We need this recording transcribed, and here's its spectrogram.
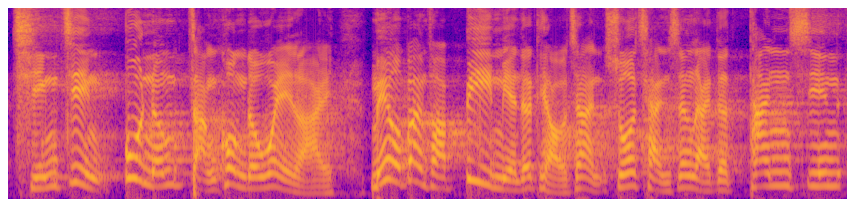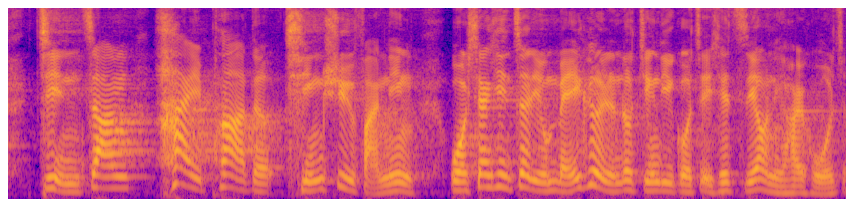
情境不能掌控的未来，没有办法避免的挑战所产生来的担心、紧张、害怕的情绪反应。我相信这里有每一个人都经历过这些，只要你还活着。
